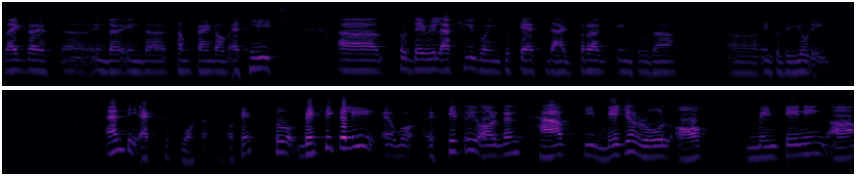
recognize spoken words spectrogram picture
like the uh, in the in the some kind of athletes, so they will actually going to test that drug into the into the urine and the excess water. Okay. So, basically uh, excretory organs have the major role of maintaining a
